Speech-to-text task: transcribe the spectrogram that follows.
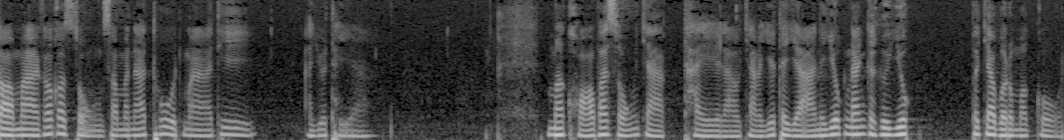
ต่อมาเขาก็ส่งสมณทูตมาที่อยุธยา มาขอพระสงฆ์จากไทยเราจากอยุทธยาในยุคนั้นก็คือยุคพระเจ้าบรมโกศ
